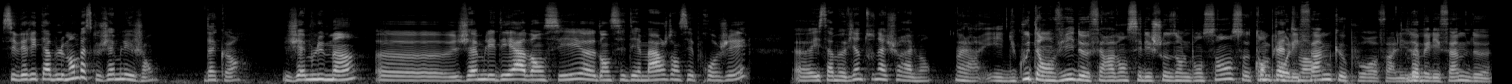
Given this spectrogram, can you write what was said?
c'est véritablement parce que j'aime les gens. D'accord. J'aime l'humain, euh, j'aime l'aider à avancer euh, dans ses démarches, dans ses projets, et ça me vient tout naturellement. Voilà, et du coup, tu as envie de faire avancer les choses dans le bon sens, autant pour les femmes que pour enfin, les hommes et les femmes de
